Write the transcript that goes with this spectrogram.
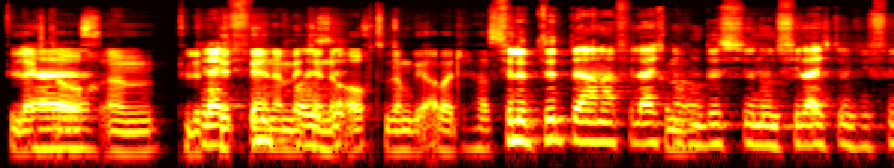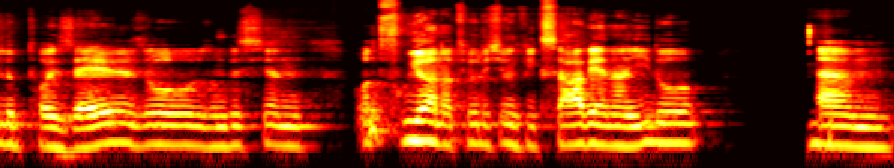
Vielleicht äh, auch ähm, Philipp Dittberner, mit dem du auch zusammengearbeitet hast. Philipp Dittberner vielleicht genau. noch ein bisschen und vielleicht irgendwie Philipp Teusel so, so ein bisschen. Und früher natürlich irgendwie Xavier Naido. Mhm. Ähm,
